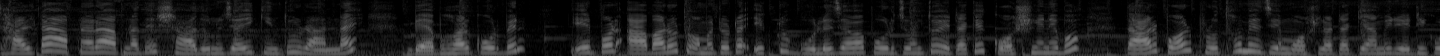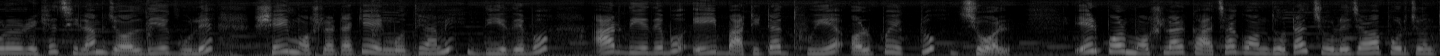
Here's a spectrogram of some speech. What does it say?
ঝালটা আপনারা আপনাদের স্বাদ অনুযায়ী কিন্তু রান্নায় ব্যবহার করবেন। এরপর আবারও টমেটোটা একটু গলে যাওয়া পর্যন্ত এটাকে কষিয়ে নেব। তারপর প্রথমে যে মশলাটাকে আমি রেডি করে রেখেছিলাম জল দিয়ে গুলে, সেই মশলাটাকে এর মধ্যে আমি দিয়ে দেব। আর দিয়ে দেব এই বাটিটা ধুয়ে অল্প একটু জল। এরপর মশলার কাঁচা গন্ধটা চলে যাওয়া পর্যন্ত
